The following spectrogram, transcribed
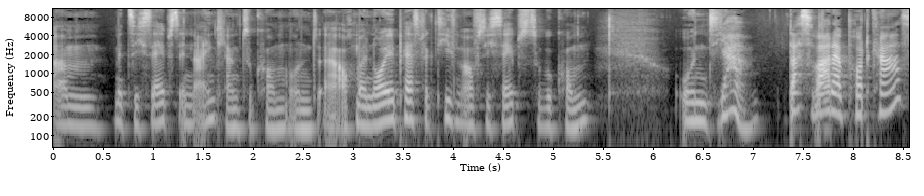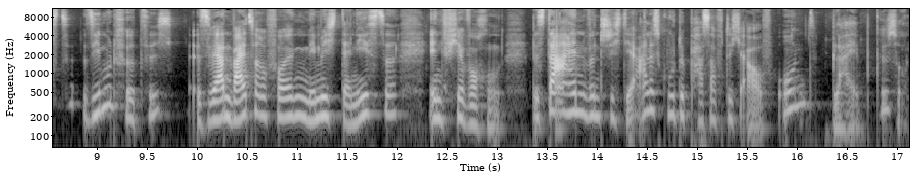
ähm, mit sich selbst in Einklang zu kommen und äh, auch mal neue Perspektiven auf sich selbst zu bekommen. Und ja, das war der Podcast 47. Es werden weitere Folgen, nämlich der nächste in vier Wochen. Bis dahin wünsche ich dir alles Gute, pass auf dich auf und bleib gesund.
